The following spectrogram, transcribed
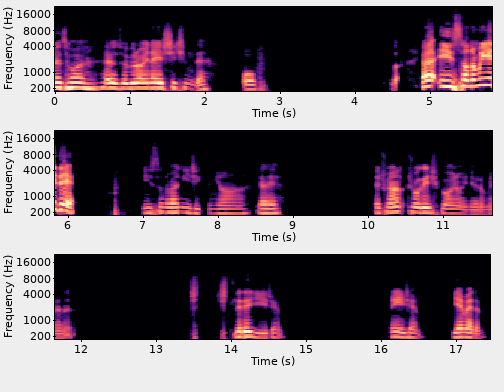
Evet, evet öbür oyuna geçtik şimdi. Of. Ya insanı mı yedi? İnsanı ben yiyecektim ya. Yani. Ya şu an çok değişik bir oyun oynuyorum yani. Çit, çitleri yiyeceğim. Ne yiyeceğim? Yemedim.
